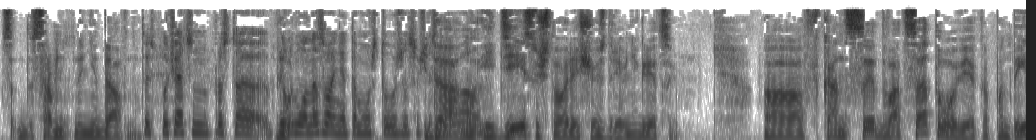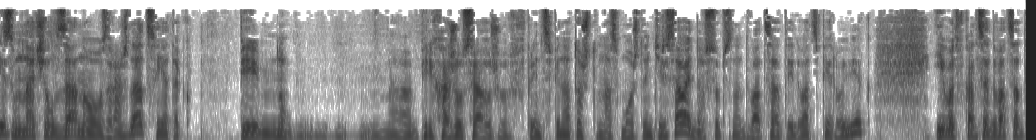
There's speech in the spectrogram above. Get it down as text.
сравнительно недавно. То есть, получается, он просто придумал но, название тому, что уже существовало? Да, но идеи существовали еще из Древней Греции. А, в конце 20 века пантеизм начал заново возрождаться, я так ну, а, перехожу сразу же, в принципе, на то, что нас может интересовать, да, собственно, 20 и 21 век. И вот в конце 20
